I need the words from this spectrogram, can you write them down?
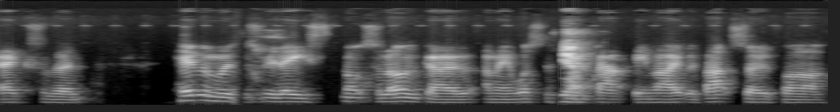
Excellent. Hitman was released not so long ago. I mean, what's the yeah. feedback been like with that so far?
